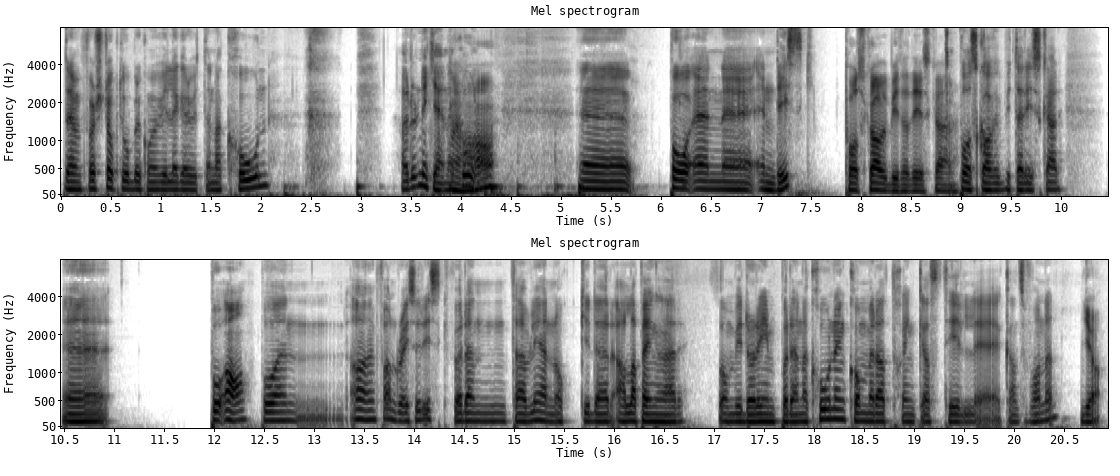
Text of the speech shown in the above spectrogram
den första oktober kommer vi lägga ut en aktion. Hörde ni En aktion. Jaha. Eh, på en, eh, en disk. På ska vi byta diskar? På Ska vi byta diskar. Eh, på, ja, på en, ja, en fundraiser-disk för den tävlingen och där alla pengar som vi drar in på den aktionen kommer att skänkas till eh, Cancerfonden. Ja.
